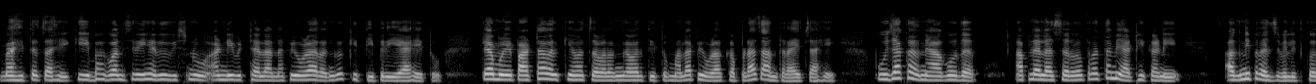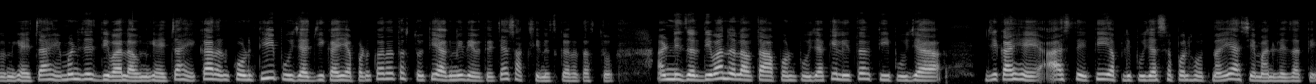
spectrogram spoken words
माहीतच आहे की भगवान श्री हरी विष्णू आणि विठ्ठलांना पिवळा रंग किती प्रिय आहे तो. त्यामुळे पाठावर किंवा चवरंगावरती तुम्हाला पिवळा कपडाच अंतरायचा आहे. पूजा करण्या अगोदर आपल्याला सर्वप्रथम या ठिकाणी अग्नी प्रज्वलित करून घ्यायचा आहे म्हणजेच दिवा लावून घ्यायचा आहे. कारण कोणतीही पूजा जी काही आपण करत असतो ती अग्निदेवतेच्या साक्षीनेच करत असतो. आणि जर दिवा न लावता आपण पूजा केली तर ती पूजा जी काय हे असते ती आपली पूजा सफल होत नाही असे मानले जाते.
